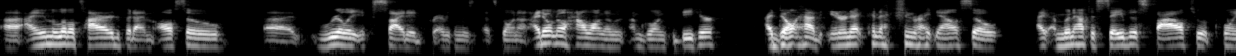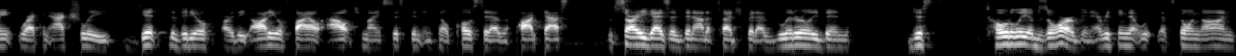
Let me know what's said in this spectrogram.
Uh, I am a little tired, but I'm also uh, really excited for everything that's going on. I don't know how long I'm, I'm, going to be here. I don't have internet connection right now, so I, I'm going to have to save this file to a point where I can actually get the video or the audio file out to my assistant, and he'll post it as a podcast. I'm sorry, you guys, I've been out of touch, but I've literally been just totally absorbed in everything that that's going on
